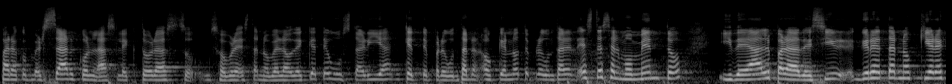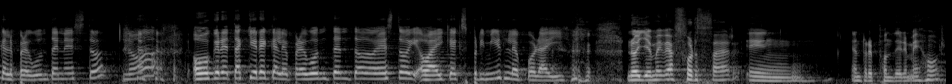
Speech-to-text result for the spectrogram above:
para conversar con las lectoras sobre esta novela o de qué te gustaría que te preguntaran o que no te preguntaran. Este es el momento ideal para decir, Greta no quiere que le pregunten esto, ¿no? O Greta quiere que le pregunten todo esto o hay que exprimirle por ahí. No, yo me voy a forzar en, en responder mejor.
